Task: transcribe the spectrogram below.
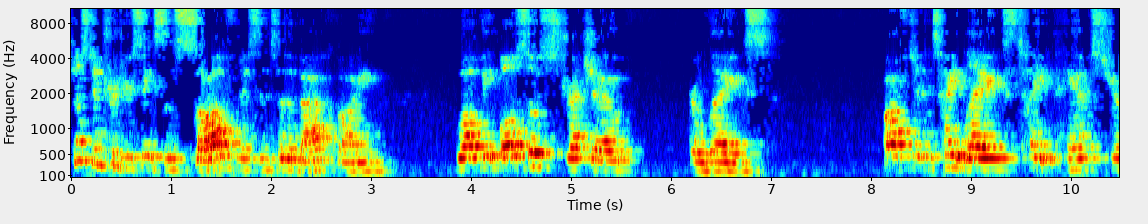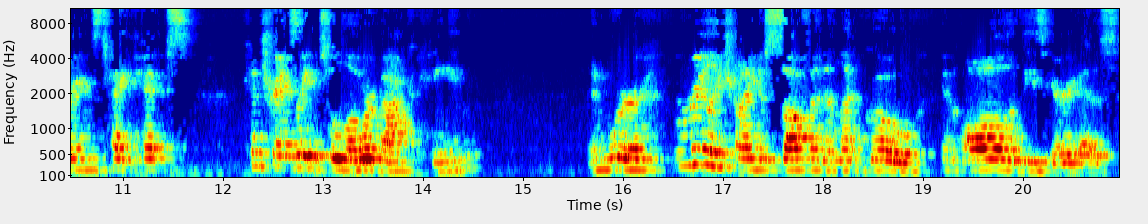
Just introducing some softness into the back body while we also stretch out our legs. Often tight legs, tight hamstrings, tight hips can translate into lower back pain and we're really trying to soften and let go in all of these areas.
